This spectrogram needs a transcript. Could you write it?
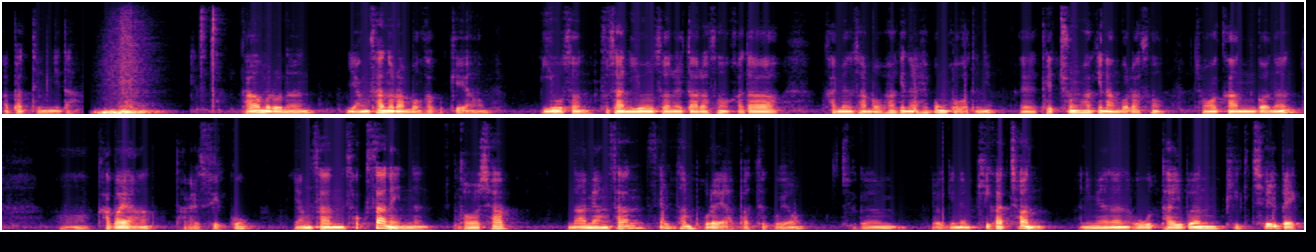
아파트입니다. 다음으로는 양산으로 한번 가볼게요. 2호선, 부산 2호선을 따라서 가다 가면서 한번 확인을 해본 거거든요. 네, 대충 확인한 거라서 정확한 거는 어, 가봐야 다 알 수 있고 양산 석산에 있는 더샵 남양산 샘턴폴의 아파트고요. 지금 여기는 P가 1000 아니면은 5구 타입은 P 700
